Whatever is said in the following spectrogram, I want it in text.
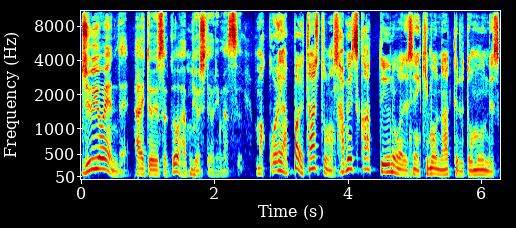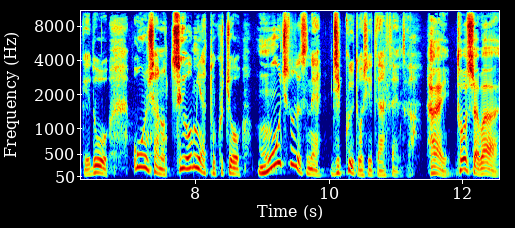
14円で配当予測を発表しております、うんうん、まあ、これやっぱり他社との差別化っていうのがですね肝になってると思うんですけど御社の強みや特徴もう一度ですねじっくりと教えていただきたいんですが。はい。当社は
